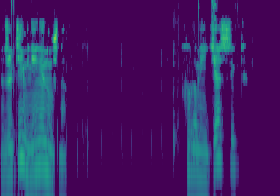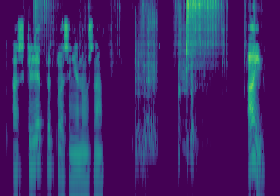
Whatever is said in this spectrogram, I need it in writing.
Зуки мне не нужно. Кроме язык, а скелеты тоже не нужно. Ай!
